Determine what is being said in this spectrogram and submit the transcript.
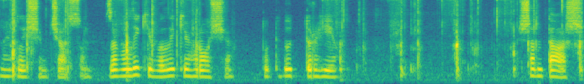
найближчим часом. За великі-великі гроші. Тут йдуть торги. Шантаж.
